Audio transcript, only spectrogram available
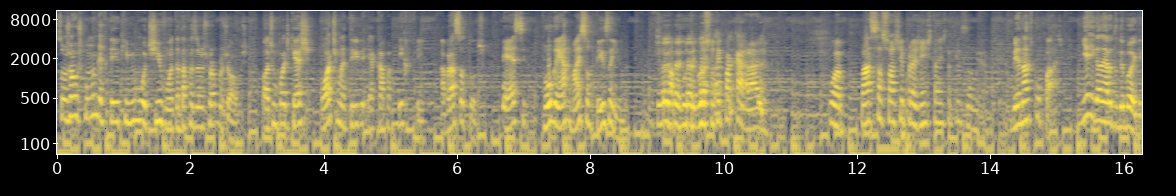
São jogos como Undertale que me motivam a tentar fazer os próprios jogos. Ótimo podcast, ótima trilha e a capa perfeita. Abraço a todos. PS, vou ganhar mais sorteios ainda. Filho da puta, gostou pra caralho. Pô, passa a sorte aí pra gente, tá? A gente tá precisando, cara. Bernardo Poparte. E aí galera do Debug?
